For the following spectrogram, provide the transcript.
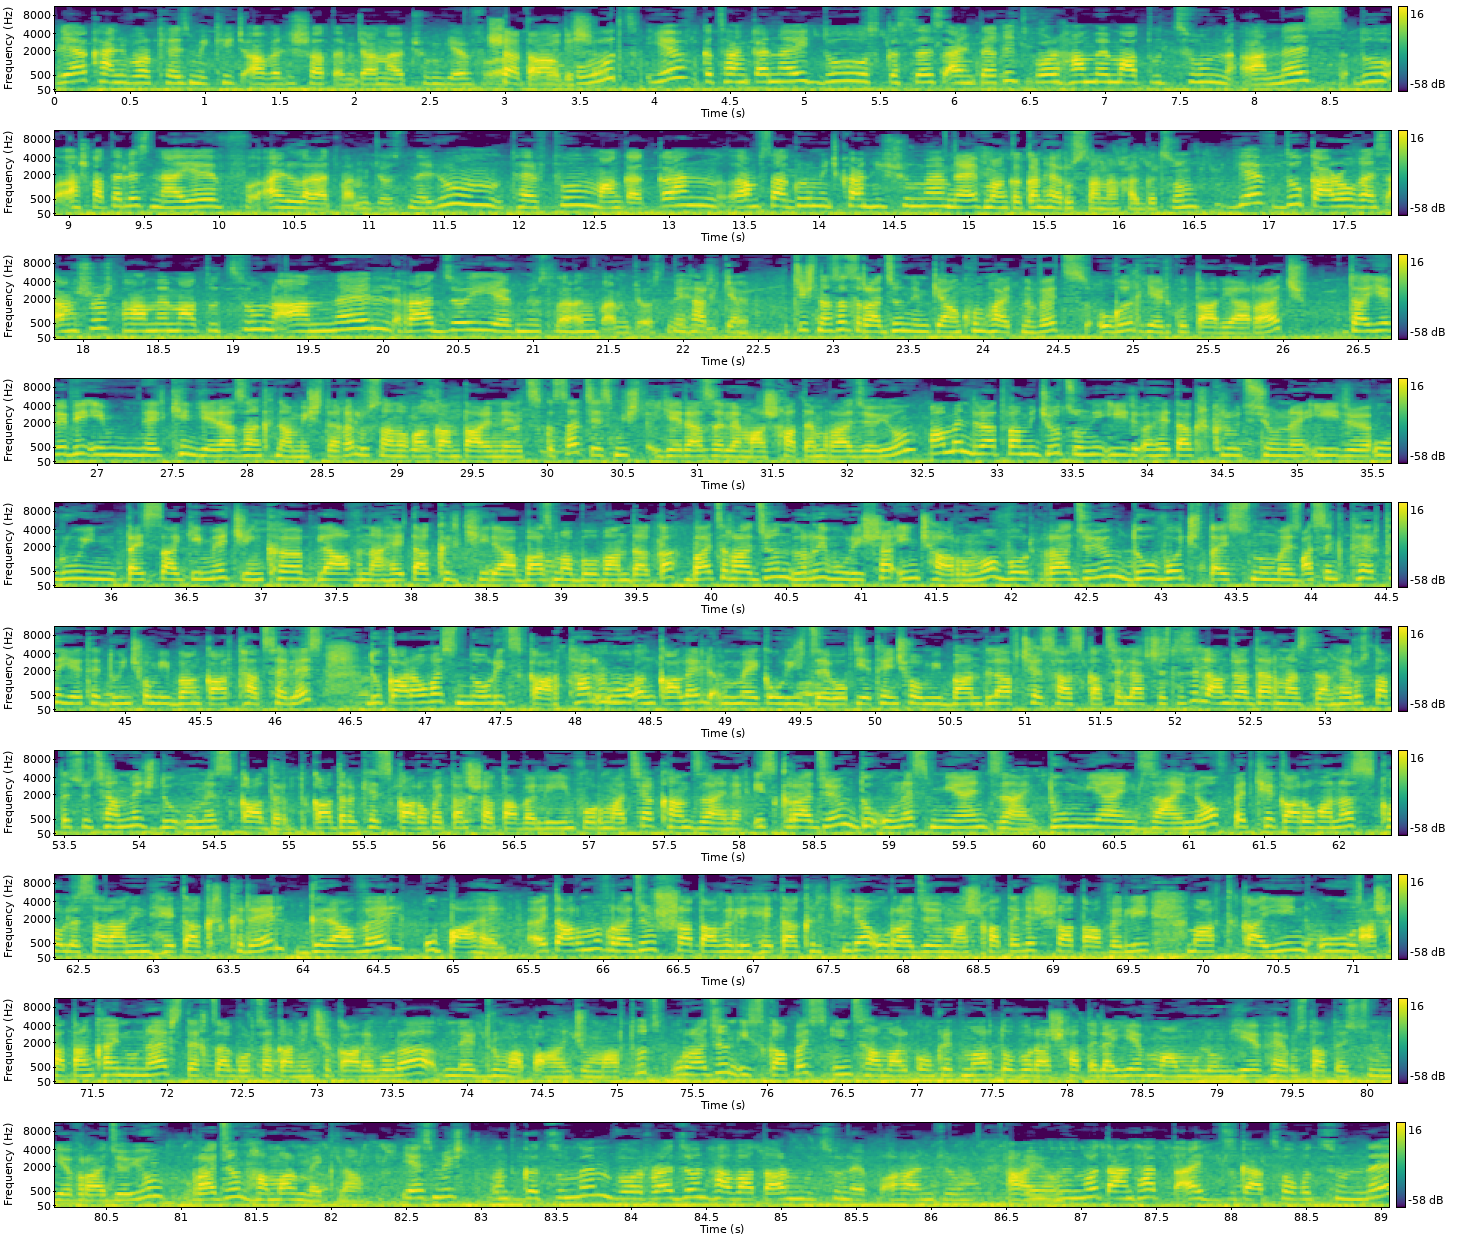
Լիա, քանի որ քեզ մի քիչ ավելի շատ եմ ճանաչում եւ Շատ ավելի շատ։ եւ կցանկանայի դու սկսես այնտեղից, որ համեմատություն անես, դու աշխատել ես նաեւ այլ լրատվամիջոցներում, թերթում, մանկական ամսագրում, ինչքան հիշում եմ, Նաև մանկական հերոստանախագծում եւ դու կարող ես անշուշտ համեմատություն անել ռադիոյի եւ մյուս լրատվամիջոցների։ իհարկե։ Ճիշտ ասած, ռադիոն իմ կյանքում հայտնվեց ուղիղ 2 տարի առաջ։ Դա երևի իմ ներքին երազանքն է միշտ եղել ուսանողական տարիներից սկսած։ Ես միշտ երազել եմ աշխատեմ ռադիոյում։ Ամեն լրատվամիջոց ունի իր հետաքրքրությունը, իր ուրույն տեսակի մեջ ինքը լավն է, հետաքրքիր է, բազմաբովանդակ է, բայց ռադիոն լրիվ ուրիշ է ինչ առումով, որ ռադիոյում դու ոչ տեսնում ես, ասենք թերթը եթե դու ինչ-որ մի բան կարդացել ես, դու կարող ես նորից կարդալ ու ընկալել մեկ ուրիշ ձևով։ Եթե ինչ-որ մի բան լավ չես հասկացել, լավ չես լսել, անդրադառնաս դրան։ Հերոստատեսության մեջ դու ունես կադր, կադրը քեզ կարող է տալ շատ ավելի ինֆորմացիա, քան ձայնը։ Իսկ ռադիոյում դու ունես միայն ձայն։ Դու միայն ձայնով պետք է կարողանաս քո լսարանին հետաքրքրել, գրավել ու պահել։ Այդ առումով ռադիոն շատ ավելի հետաքրքիր է ու ռադիոյում աշխատելը շատ ավելի մարդկային ու աշխատանքային ու նաև ստեղծագործական ինչը կարևոր է, ներդրում է պահանջում մարդուց։ Ու ռադիոն իսկապես ինձ համար կոնկրետ մարդը, որ աշխատել է եւ մամուլում, եւ հեռուստատեսությունում, եւ ռադիոյում, ռադիոն համար մեկն է։ Ես միշտ ընդգծում եմ, որ ռադիոն հավատարմություն է պահանջում։ Այո։ Իմ մոտ անդադ այդ զգացողությունն է,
